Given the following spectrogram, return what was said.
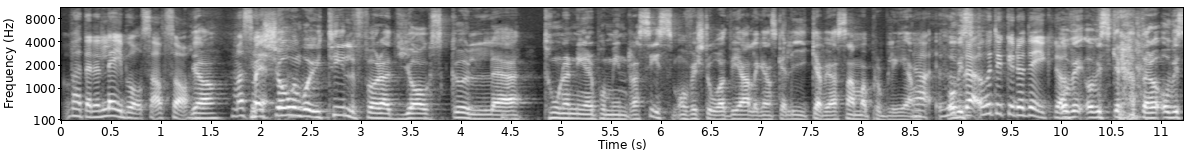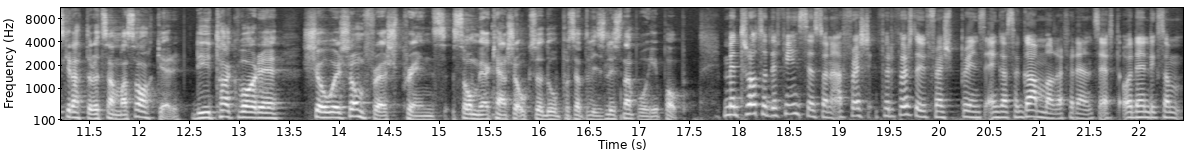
vad heter det, labels alltså. Ja, ser, men showen var ju till för att jag skulle tona ner på min rasism och förstå att vi alla är ganska lika, vi har samma problem. ja, hur, och, vi, bra, hur tycker du det gick då? och, vi, och, vi skrattar, och vi skrattar åt samma saker. Det är ju tack vare shower som Fresh Prince som jag kanske också då på sätt och vis lyssnar på hiphop. Men trots att det finns en sån här, Fresh, för det första är ju Fresh Prince en ganska gammal referens efter, och den liksom,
